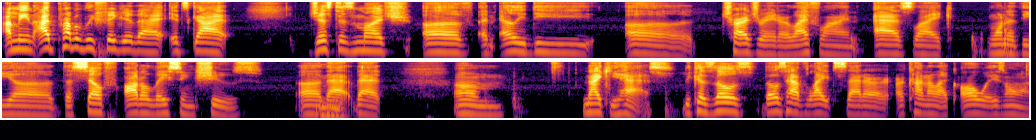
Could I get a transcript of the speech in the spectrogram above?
I mean, I'd probably figure that it's got just as much of an LED uh charge rate or lifeline as like one of the uh the self auto lacing shoes uh Mhm. that that um Nike has because those those have lights that are are kind of like always on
